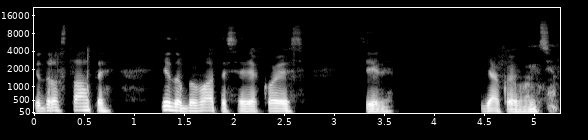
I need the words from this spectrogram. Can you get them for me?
підростати і добиватися якоїсь цілі. Дякую вам всім.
